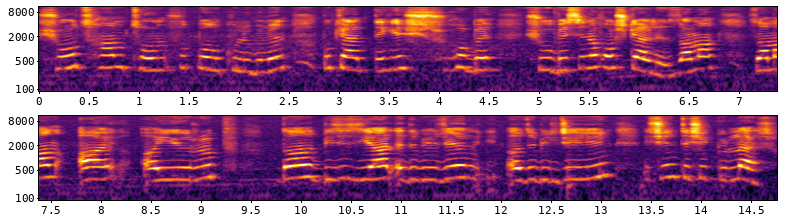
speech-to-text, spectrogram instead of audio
Southampton Futbol Kulübü'nün bu kentteki şube, şubesine hoş geldin. Zaman zaman ay, ayırıp da bizi ziyaret edebileceğin, edebileceğin için teşekkürler.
